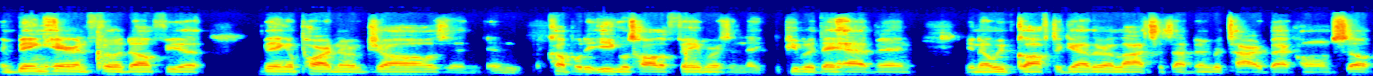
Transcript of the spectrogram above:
and being here in Philadelphia, being a partner of Jaws and, and a couple of the Eagles Hall of Famers and the people that they have been. You know, we've golfed together a lot since I've been retired back home. So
